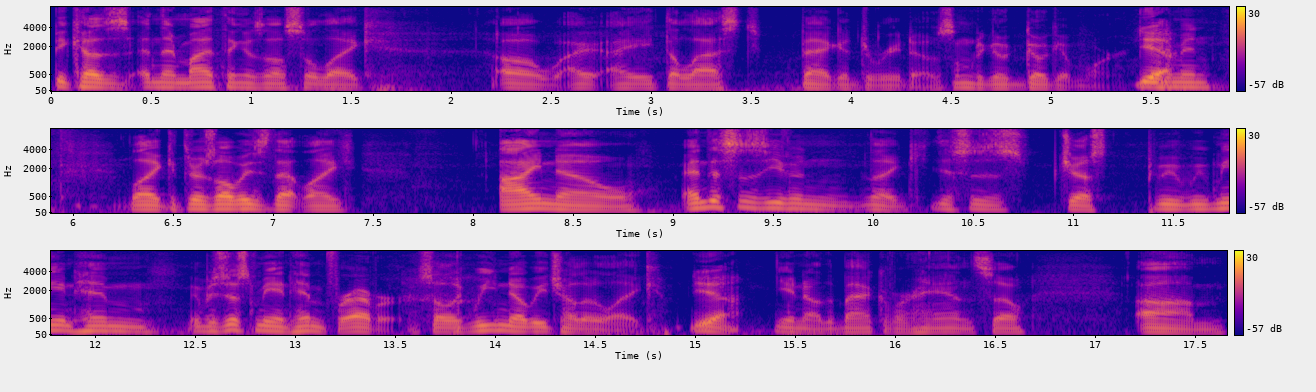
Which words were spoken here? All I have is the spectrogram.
because and then my thing is also like, oh, I, I ate the last bag of Doritos. I'm gonna go go get more. You know what Yeah. I mean, like there's always that like I know, and this is even like this is just we, we me and him. It was just me and him forever. So like we know each other like Yeah. you know the back of our hands so um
